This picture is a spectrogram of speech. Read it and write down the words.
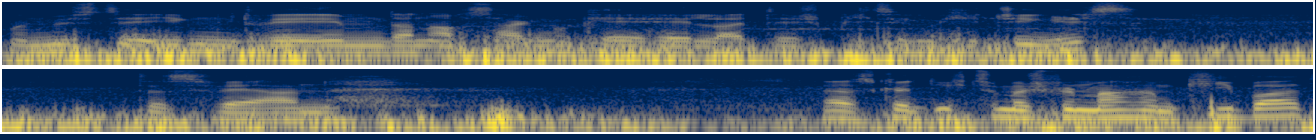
man müsste irgendwem dann auch sagen, okay, hey Leute, spielt irgendwelche Jingles. Das wären, das könnte ich zum Beispiel machen am Keyboard.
